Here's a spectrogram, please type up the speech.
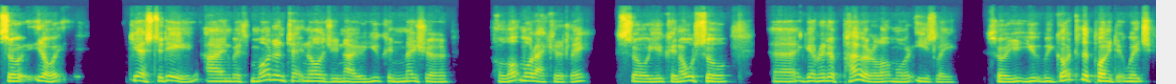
So, you know, yes, today and with modern technology now, you can measure a lot more accurately. So you can also uh, get rid of power a lot more easily. So you, you we got to the point at which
